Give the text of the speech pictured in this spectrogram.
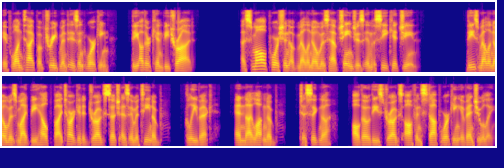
if one type of treatment isn't working, the other can be tried. A small portion of melanomas have changes in the c-KIT gene. These melanomas might be helped by targeted drugs such as imatinib, Gleevec, and nilotinib, Tasigna, although these drugs often stop working eventually.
